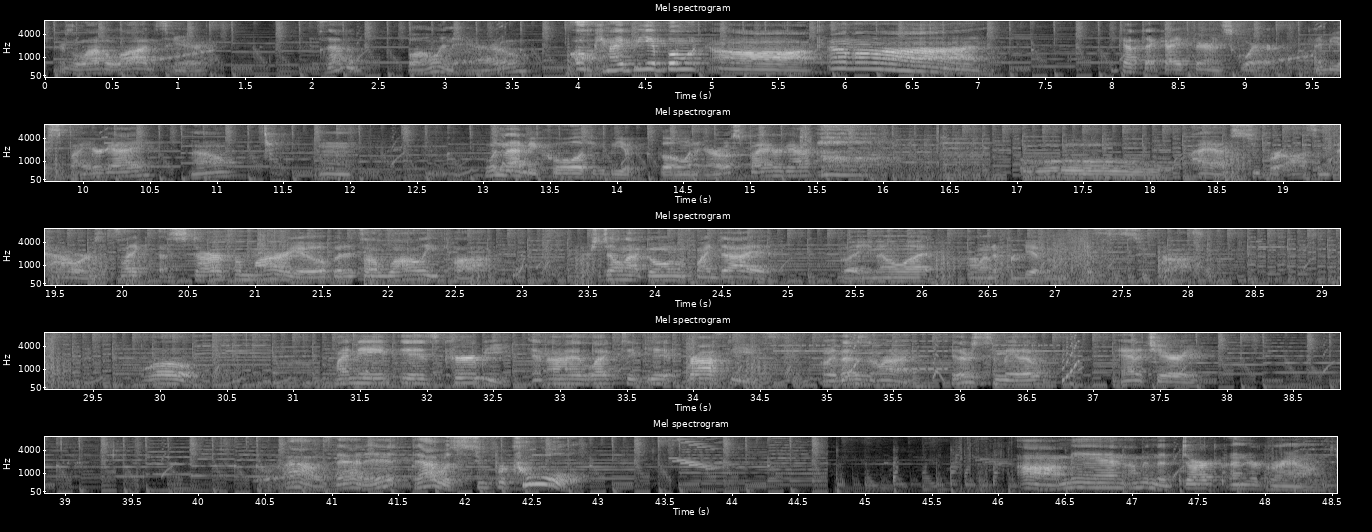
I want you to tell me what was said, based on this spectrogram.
there's a lot of logs here. Is that a bow and arrow? Oh, can I be a bow and... Aw, come on! I got that guy fair and square. Can I be a spider guy? No? Hmm. Wouldn't that be cool if you could be a bow and arrow spider guy? oh, I have super awesome powers. It's like a star from Mario, but it's a lollipop. They're still not going with my diet. But you know what? I'm gonna forgive them because this is super awesome. Whoa. My name is Kirby, and I like to get Frosties. Oh, wait, that doesn't rhyme. There's a tomato. And a cherry. Wow, is that it? That was super cool. Aw, oh, man, I'm in the dark underground.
